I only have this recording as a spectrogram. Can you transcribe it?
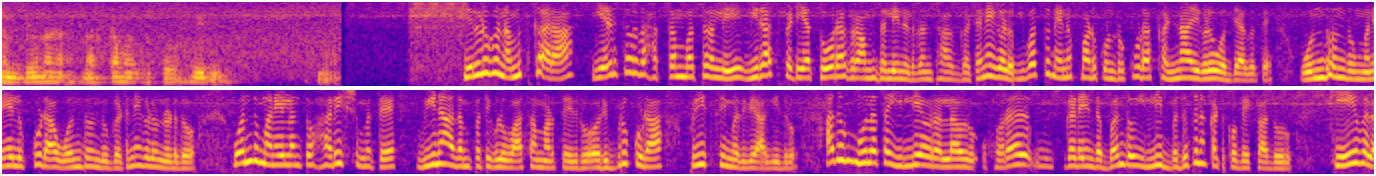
ನಮ್ಮ ಜೀವನ ನರ್ಕ ಮಾಡಿಬಿಡ್ತು. ವಿಧಿ ಜೀವನ ಎಲ್ರಿಗೂ ನಮಸ್ಕಾರ. ಎರಡು ಸಾವಿರದ ಹತ್ತೊಂಬತ್ತರಲ್ಲಿ ವಿರಾಜಪೇಟೆಯ ತೋರ ಗ್ರಾಮದಲ್ಲಿ ನಡೆದಂತಹ ಘಟನೆಗಳು ಇವತ್ತು ನೆನಪು ಮಾಡಿಕೊಂಡ್ರು ಕೂಡ ಕಣ್ಣಾಯಿಗಳು ಒದ್ದೆ ಆಗುತ್ತೆ. ಒಂದೊಂದು ಮನೆಯಲ್ಲೂ ಕೂಡ ಒಂದೊಂದು ಘಟನೆಗಳು ನಡೆದು, ಒಂದು ಮನೆಯಲ್ಲಂತೂ ಹರೀಶ್ ಮತ್ತು ವೀಣಾ ದಂಪತಿಗಳು ವಾಸ ಮಾಡ್ತಾಯಿದ್ರು ಅವರಿಬ್ಬರು ಕೂಡ ಪ್ರೀತಿಸಿ ಮದುವೆ ಆಗಿದ್ರು. ಅದು ಮೂಲತಃ ಇಲ್ಲಿಯವರಲ್ಲ ಅವರು ಹೊರಗಡೆಯಿಂದ ಬಂದು ಇಲ್ಲಿ ಬದುಕನ್ನು ಕಟ್ಕೋಬೇಕಾದವರು. ಕೇವಲ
